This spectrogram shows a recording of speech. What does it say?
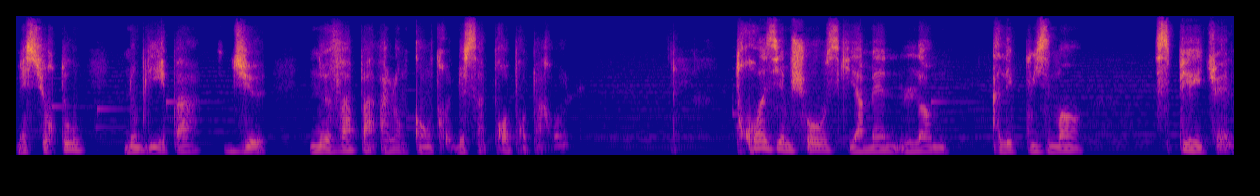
Mais surtout, n'oubliez pas, Dieu ne va pas à l'encontre de sa propre parole. Troisième chose qui amène l'homme à l'épuisement spirituel.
